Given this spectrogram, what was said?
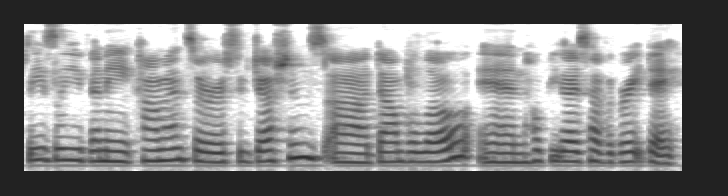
please leave any comments or suggestions uh, down below and hope you guys have a great day.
